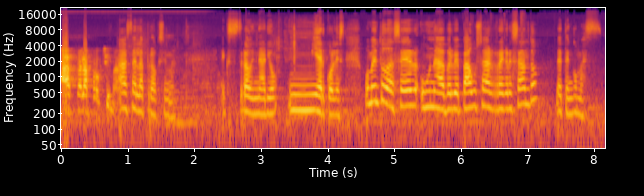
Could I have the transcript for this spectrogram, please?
Hasta la próxima. Hasta la próxima extraordinario miércoles. Momento de hacer una breve pausa. Regresando, le tengo más.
